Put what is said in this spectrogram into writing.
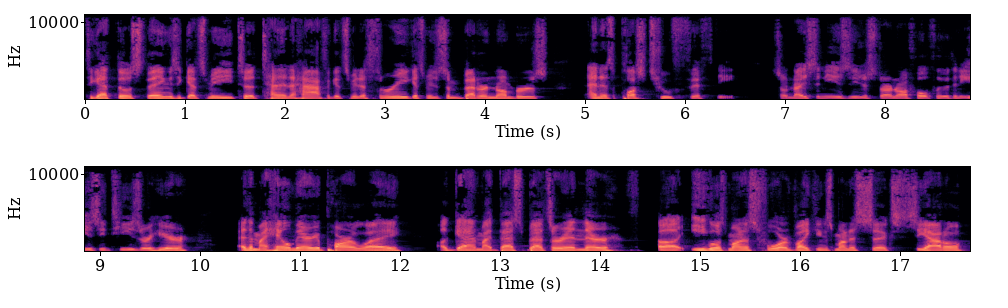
to get those things. It gets me to 10 and a half. It gets me to three, it gets me to some better numbers and it's plus 250. So nice and easy. Just starting off hopefully with an easy teaser here. And then my Hail Mary parlay. Again, my best bets are in there. Uh, Eagles minus four, Vikings minus six, Seattle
